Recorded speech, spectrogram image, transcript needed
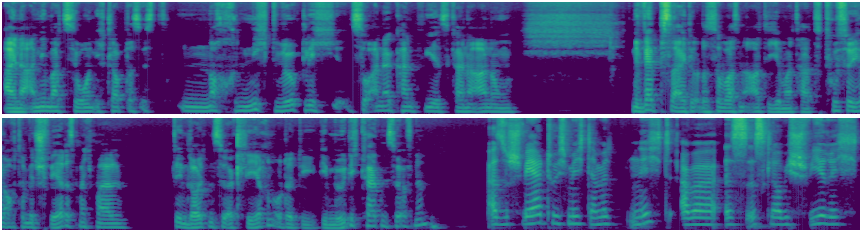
einer Animation, ich glaube, das ist noch nicht wirklich so anerkannt wie jetzt, keine Ahnung, eine Webseite oder sowas, eine Art, die jemand hat. Tust du dich auch damit schwer, das manchmal den Leuten zu erklären oder die, die Möglichkeiten zu öffnen? Also schwer tue ich mich damit nicht, aber es ist, glaube ich, schwierig,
